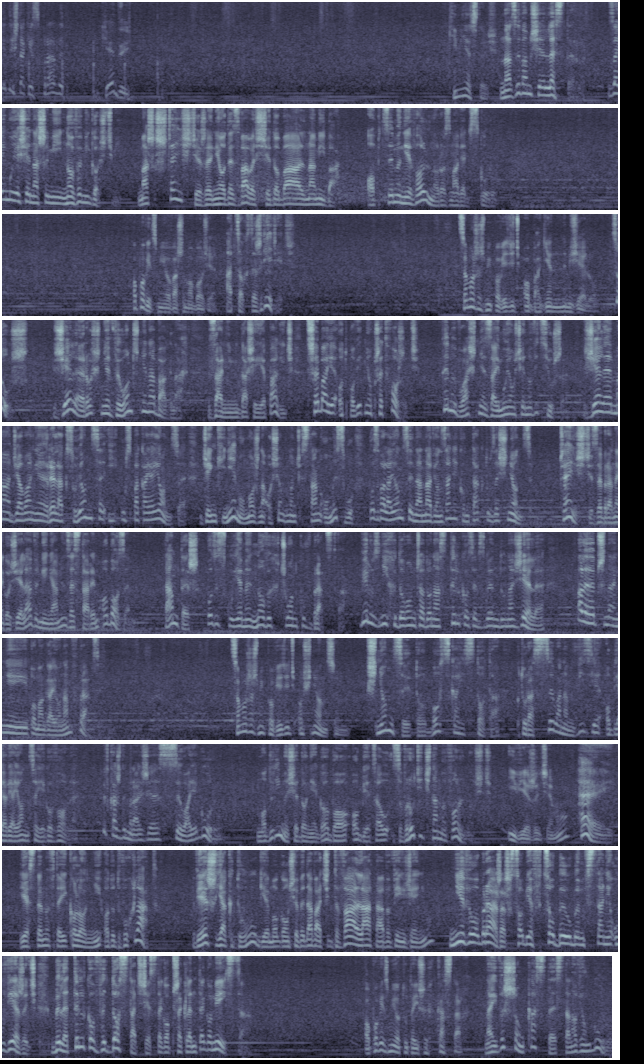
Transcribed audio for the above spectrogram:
Kiedyś takie sprawy... Kiedyś? Kim jesteś? Nazywam się Lester. Zajmuję się naszymi nowymi gośćmi. Masz szczęście, że nie odezwałeś się do Baal Namiba. Obcym nie wolno rozmawiać z guru. Opowiedz mi o waszym obozie. A co chcesz wiedzieć? Co możesz mi powiedzieć o bagiennym zielu? Cóż, ziele rośnie wyłącznie na bagnach. Zanim da się je palić, trzeba je odpowiednio przetworzyć. Tym właśnie zajmują się nowicjusze. Ziele ma działanie relaksujące i uspokajające. Dzięki niemu można osiągnąć stan umysłu pozwalający na nawiązanie kontaktu ze śniącym. Część zebranego ziela wymieniamy ze starym obozem. Tam też pozyskujemy nowych członków bractwa. Wielu z nich dołącza do nas tylko ze względu na ziele, ale przynajmniej pomagają nam w pracy. Co możesz mi powiedzieć o śniącym? Śniący to boska istota, która zsyła nam wizje objawiające jego wolę. W każdym razie zsyła je guru. Modlimy się do niego, bo obiecał zwrócić nam wolność. I wierzycie mu? Hej, jestem w tej kolonii od dwóch lat. Wiesz, jak długie mogą się wydawać dwa lata w więzieniu? Nie wyobrażasz sobie, w co byłbym w stanie uwierzyć, byle tylko wydostać się z tego przeklętego miejsca. Opowiedz mi o tutejszych kastach. Najwyższą kastę stanowią guru.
